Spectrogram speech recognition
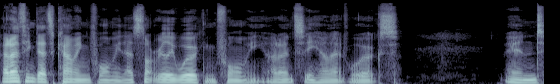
I don't think that's coming for me. That's not really working for me. I don't see how that works. And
